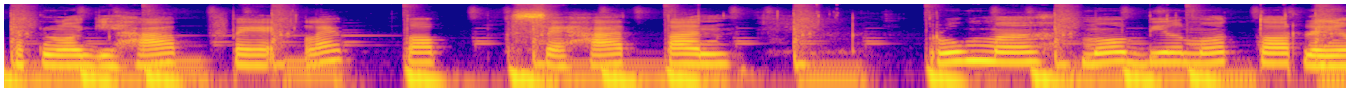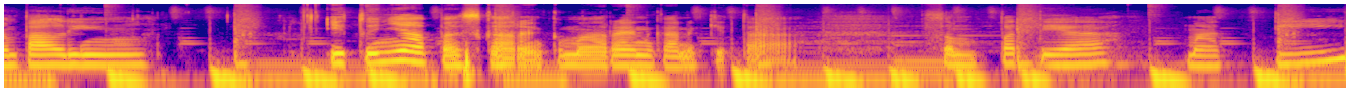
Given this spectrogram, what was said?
Teknologi HP laptop kesehatan rumah mobil motor dan yang paling itunya apa sekarang? Kemarin karena kita sempet ya mati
